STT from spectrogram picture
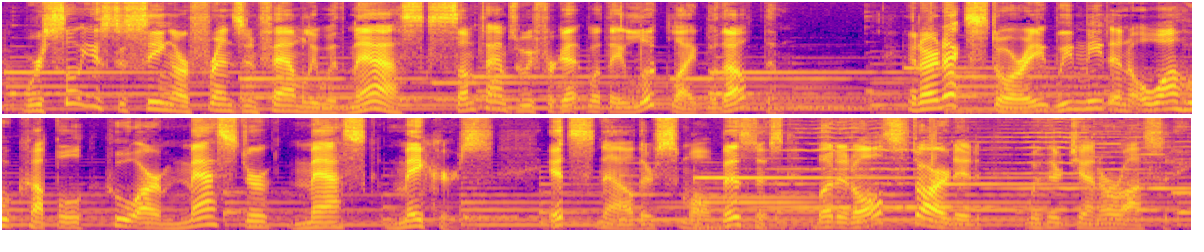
We're so used to seeing our friends and family with masks, sometimes we forget what they look like without them. In our next story, we meet an Oahu couple who are master mask makers. It's now their small business, but it all started with their generosity.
